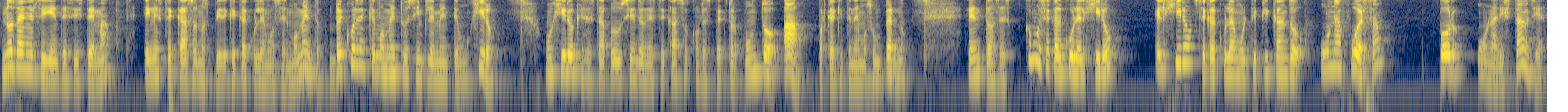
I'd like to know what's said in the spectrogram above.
Nos dan el siguiente sistema en este caso nos pide que calculemos el momento. Recuerden que el momento es simplemente un giro. Un giro que se está produciendo en este caso con respecto al punto A, porque aquí tenemos un perno. Entonces, ¿cómo se calcula el giro? El giro se calcula multiplicando una fuerza por una distancia.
